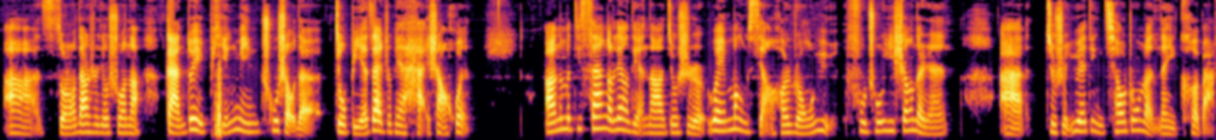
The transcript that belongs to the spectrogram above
啊，索隆当时就说呢，敢对平民出手的，就别在这片海上混。啊，那么第三个亮点呢，就是为梦想和荣誉付出一生的人，啊，就是约定敲钟了那一刻吧。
